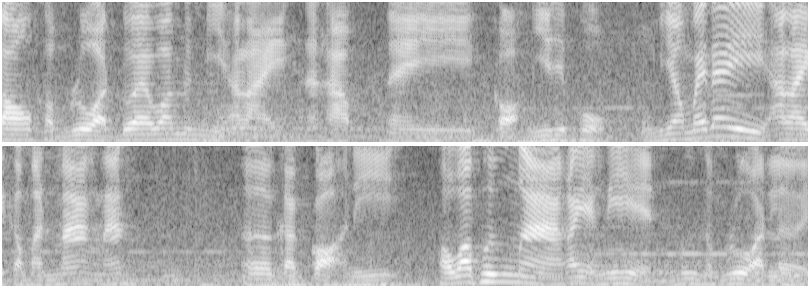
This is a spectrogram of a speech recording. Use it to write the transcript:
ลองสำรวจด้วยว่ามันมีอะไรนะครับ ในเกาะ 26 ผมยังไม่ได้อะไรกับมันมากนะเออกับเกาะนี้ เพราะว่าเพิ่งมาก็อย่างที่เห็นเพิ่งสำรวจเลย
